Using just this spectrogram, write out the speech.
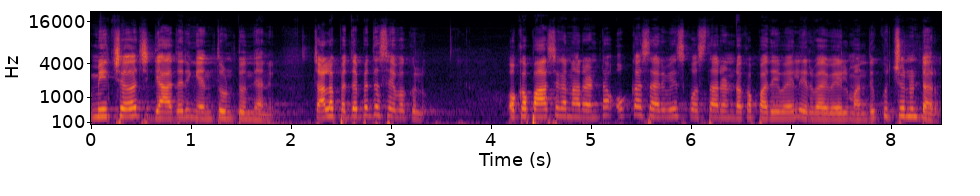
మీ చర్చ్ గ్యాదరింగ్ ఎంత ఉంటుంది? అని. చాలా పెద్ద పెద్ద సేవకులు. ఒక పాసగన్నారంట అన్నారంట ఒక్క సర్వీస్కి వస్తారంట ఒక పదివేలు ఇరవై వేలు మంది కూర్చుని ఉంటారు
